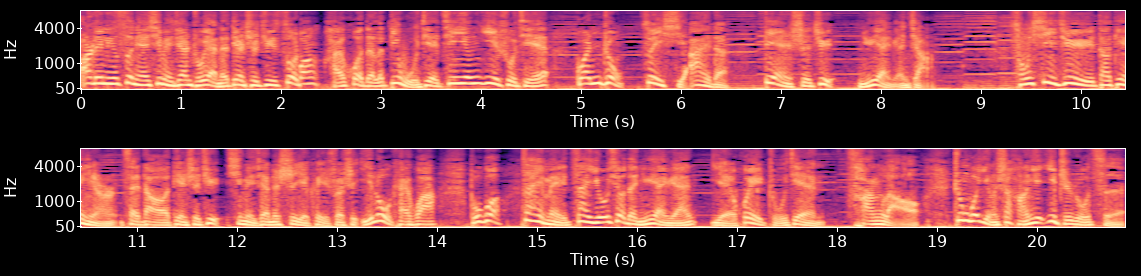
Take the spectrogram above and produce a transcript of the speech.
二零零四年，奚美娟主演的电视剧《坐庄》还获得了第五届金鹰艺术节观众最喜爱的电视剧女演员奖。从戏剧到电影，再到电视剧，奚美娟的事业可以说是一路开花。不过，再美再优秀的女演员也会逐渐苍老。中国影视行业一直如此，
